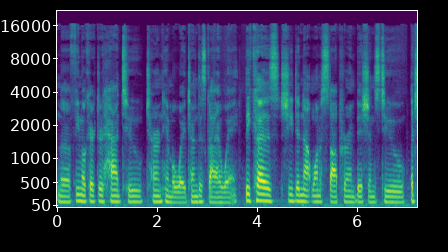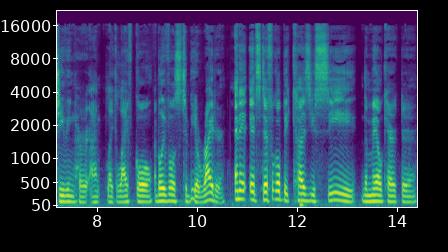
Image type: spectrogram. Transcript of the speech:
the female character, had to turn him away, turn this guy away because she did not want to stop her ambitions to achieving her like life goal. I believe it was to be a writer and it, it's difficult because you see the male character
